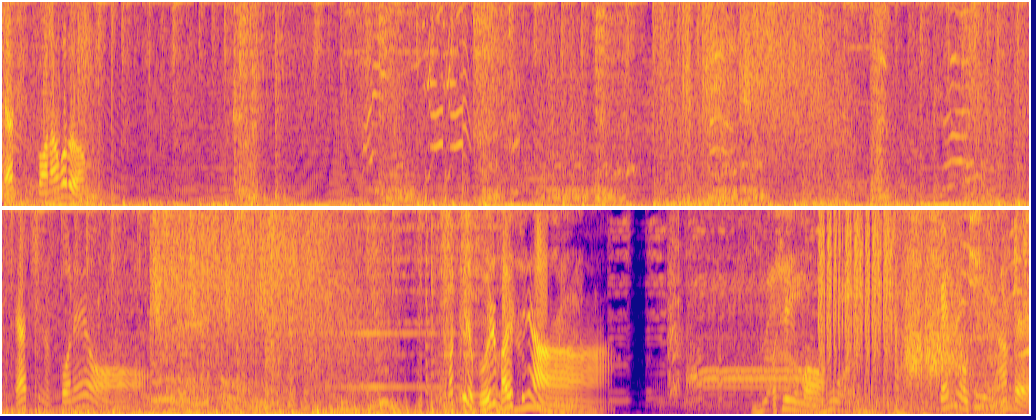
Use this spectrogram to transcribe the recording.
내가 침뻔하거든. 치면 뻔해요. 바퀴를 뭘 많이 쓰냐. 어차피 뭐, 깻잎 없이긴 한데.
